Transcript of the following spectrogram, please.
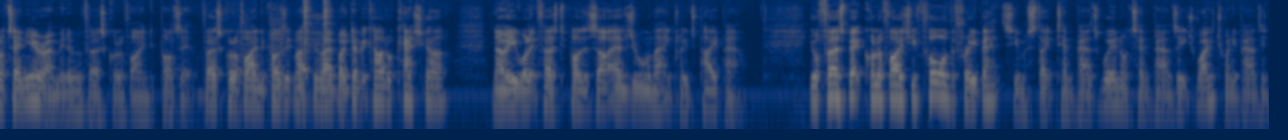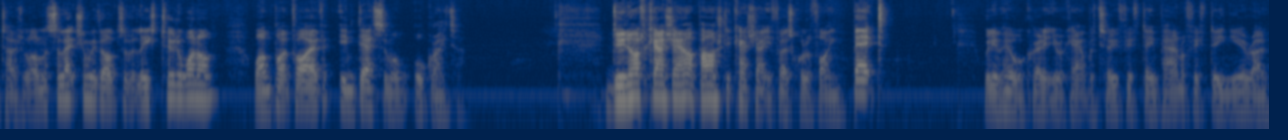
or €10 Euro minimum first qualifying deposit. First qualifying deposit must be made by debit card or cash card. No e wallet first deposits are eligible, and that includes PayPal. Your first bet qualifies you for the free bets. You must stake £10 win or £10 each way, £20 in total on a selection with odds of at least 2 to 1 on, 1.5 in decimal or greater. Do not cash out, partially cash out your first qualifying bet. William Hill will credit your account with two £15 or €15 Euro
